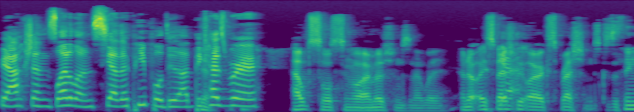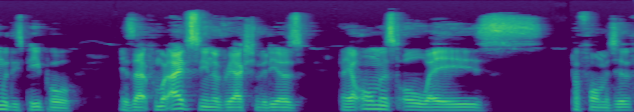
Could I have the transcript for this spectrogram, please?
reactions, let alone see other people do that because we're Outsourcing our emotions in a way, and especially our expressions. Because the thing with these people is that, from what I've seen of reaction videos, they are almost always performative.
